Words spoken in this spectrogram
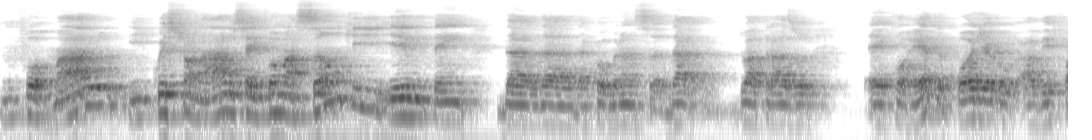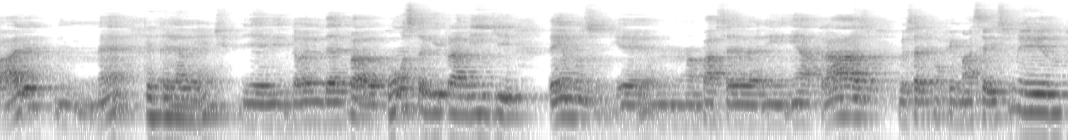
informá-lo e questioná-lo se a informação que ele tem da, da, da cobrança, da, do atraso é correta, pode haver falha, né? Perfeitamente. É, e ele, então ele deve falar, consta aqui para mim que temos é, uma parcela em, em, atraso, gostaria de confirmar se é isso mesmo,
